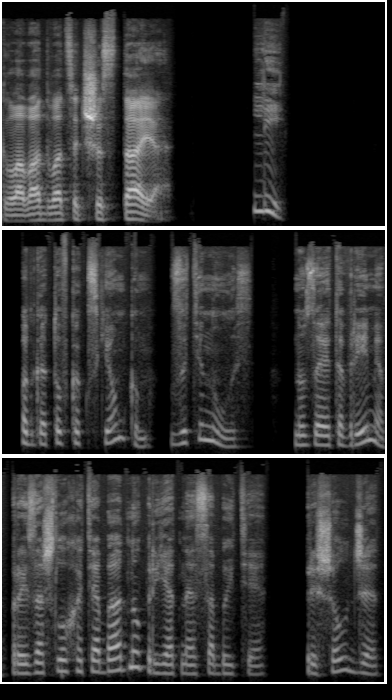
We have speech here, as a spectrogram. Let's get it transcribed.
Глава 26. Ли. Подготовка к съемкам затянулась, но за это время произошло хотя бы одно приятное событие. Пришел Джет.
